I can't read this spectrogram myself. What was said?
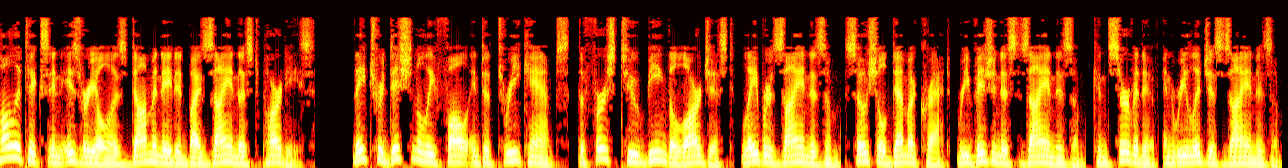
Politics in Israel is dominated by Zionist parties. They traditionally fall into three camps, the first two being the largest, labor Zionism social democrat, revisionist Zionism conservative and religious Zionism.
